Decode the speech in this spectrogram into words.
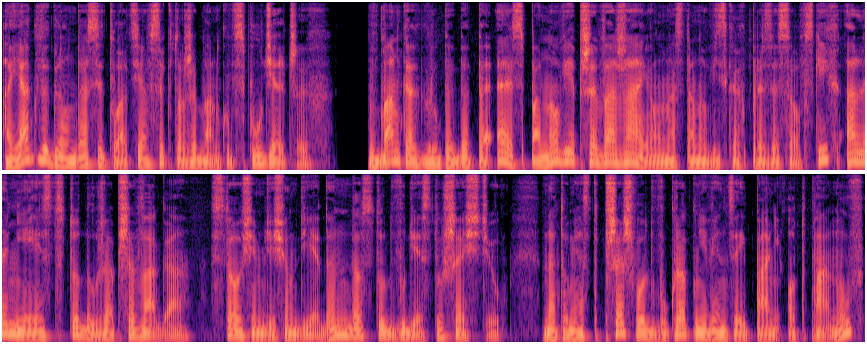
A jak wygląda sytuacja w sektorze banków spółdzielczych? W bankach grupy BPS panowie przeważają na stanowiskach prezesowskich, ale nie jest to duża przewaga. 181 do 126. Natomiast przeszło dwukrotnie więcej pań od panów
